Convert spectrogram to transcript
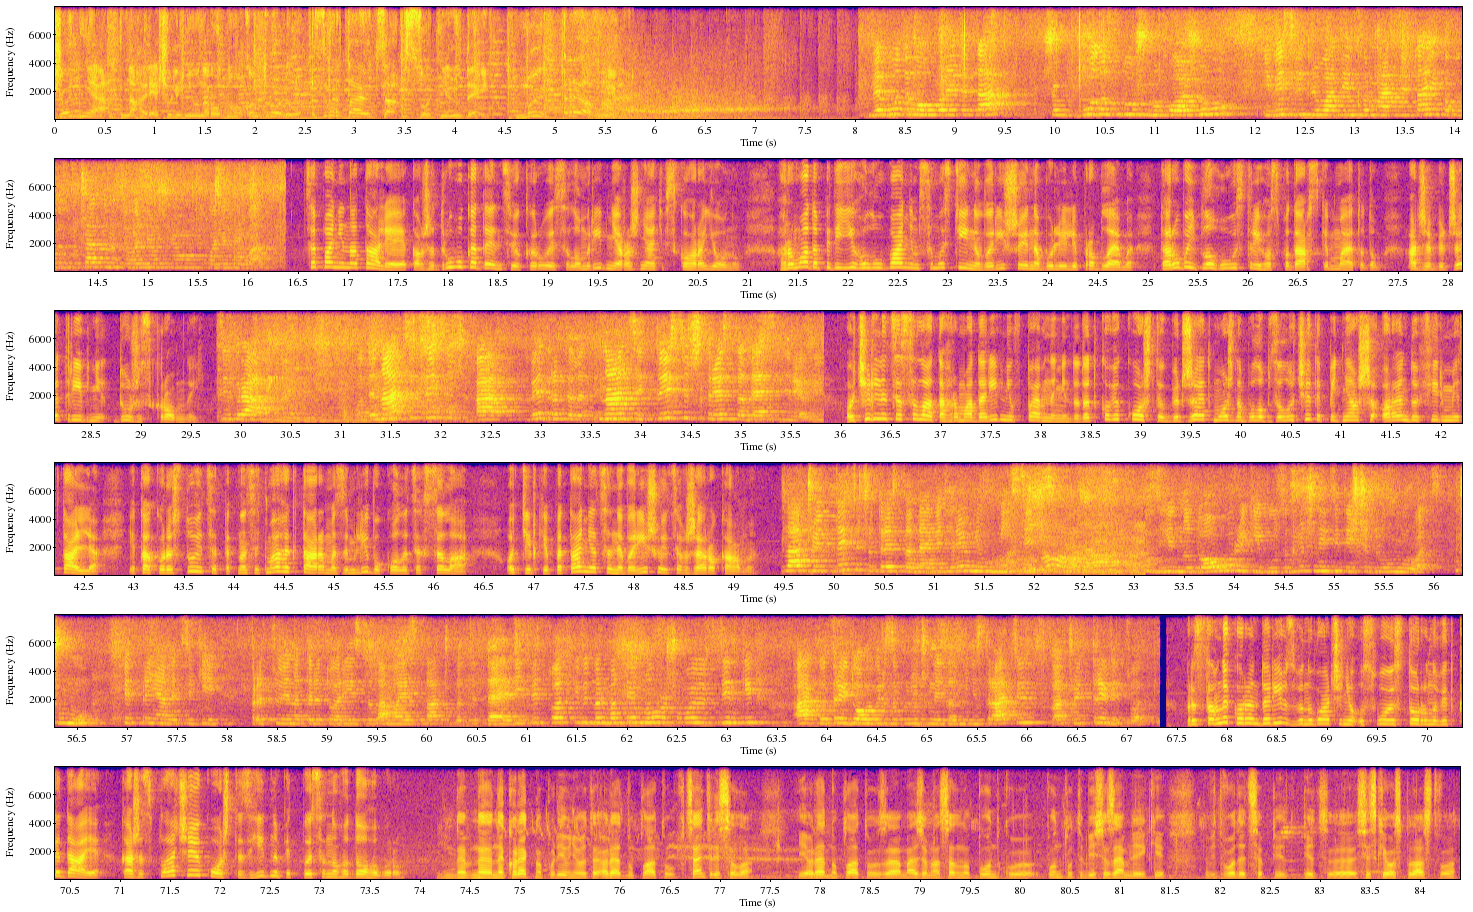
Щодня на гарячу лінію народного контролю звертаються сотні людей. Ми реагуємо. Ми будемо говорити так, щоб було слушно кожному і висвітлювати інформацію та, яка буде звучати на сьогоднішньому. Це пані Наталія, яка вже другу каденцію керує селом Рівня Рожнятівського району. Громада під її головуванням самостійно вирішує наболілі проблеми та робить благоустрій господарським методом, адже бюджет рівні дуже скромний. Зібрали 11 тисяч, а витратили 15 тисяч 310 гривень. Очільниця села та громада рівні впевнені, додаткові кошти в бюджет можна було б залучити, піднявши оренду фірмі Талля, яка користується 15 гектарами землі в околицях села. От тільки питання це не вирішується вже роками. Сплачують 1309 гривень в місяць згідно договору, який був заключений у 2002 році. Чому підприємець, який працює на території села, має сплачувати 9% від нормативно грошової оцінки, а котрий договір заключений з адміністрацією, сплачують 3%. Представник орендарів звинувачення у свою сторону відкидає. Каже, сплачує кошти згідно підписаного договору. Не, не, некоректно порівнювати орендну плату в центрі села і орендну плату за межами населеного пункту, пункту тим більше землі, які відводяться під, під е, сільське господарство.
